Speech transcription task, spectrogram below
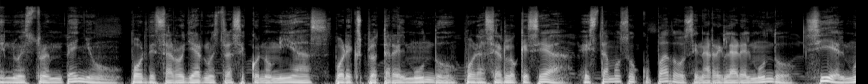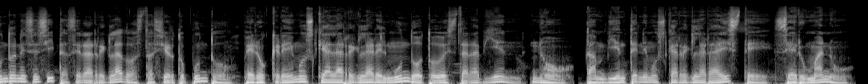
En nuestro empeño por desarrollar nuestras economías, por explotar el mundo, por hacer lo que sea, estamos ocupados en arreglar el mundo. Sí, el mundo necesita ser arreglado hasta cierto punto, pero creemos que al arreglar el mundo todo estará bien. No, también tenemos que arreglar a este ser humano.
